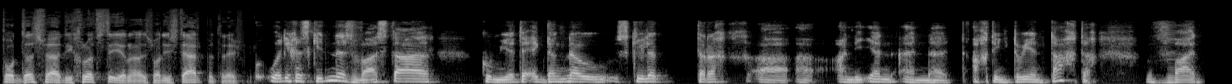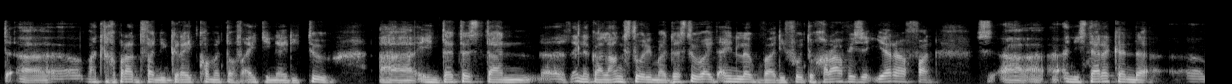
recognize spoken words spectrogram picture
tot dusver die grootste een is wat die stert betref. Oor die geskiedenis was daar komete, ek dink nou skielik terug uh, uh, aan die een in uh, 1882 wat uh wat gepraat van die Great Comet of 1882 uh en dit is dan uh, eintlik 'n lang storie maar dis toe uiteindelik wat die fotografiese era van uh in die sterrekunde uh,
